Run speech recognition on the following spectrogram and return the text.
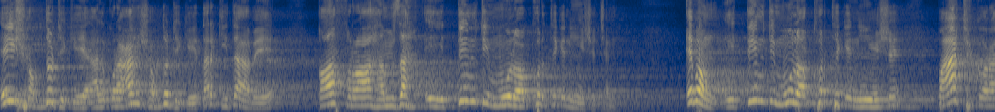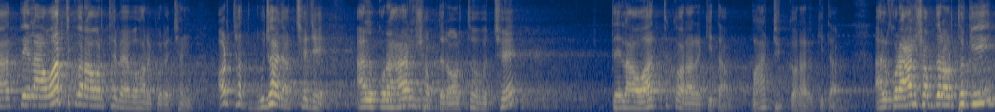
এই শব্দটিকে, আল কোরআন শব্দটিকে, তার কিতাবে কফ রা হামজাহ এই তিনটি মূল অক্ষর থেকে নিয়ে এসেছেন। এবং এই তিনটি মূল অক্ষর থেকে নিয়ে এসে পাঠ করা, তেলাওয়াত করা অর্থে ব্যবহার করেছেন। অর্থাৎ বোঝা যাচ্ছে যে আল কোরআন শব্দের অর্থ হচ্ছে তেলাওয়াত করার কিতাব, পাঠ করার কিতাব। আল কোরআন শব্দের অর্থ কি?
